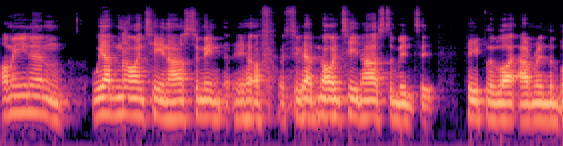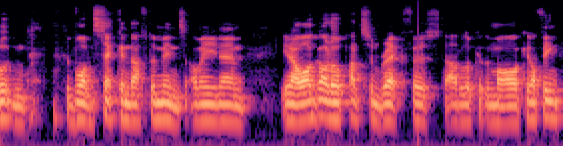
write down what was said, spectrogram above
I mean, um, we had 19 hours to mint. You know, so we had 19 hours to mint it. People have like hammering the button one second after mint. I mean, um, you know, I got up, had some breakfast, had a look at the market. I think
